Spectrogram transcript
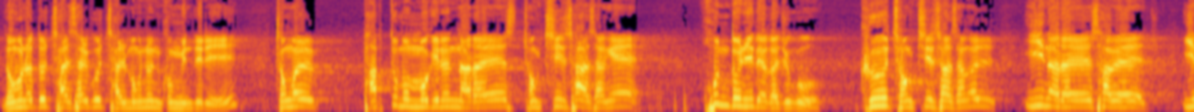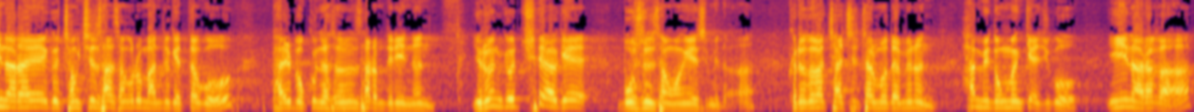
너무나도 잘 살고 잘 먹는 국민들이 정말 밥도 못 먹이는 나라의 정치 사상에 혼돈이 돼가지고 그 정치 사상을 이 나라의 사회, 이 나라의 그 정치 사상으로 만들겠다고 발벗고 나서는 사람들이 있는 이런 그 최악의 모순 상황에 있습니다. 그러다가 자칫 잘못하면은 한미동맹 깨지고 이 나라가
